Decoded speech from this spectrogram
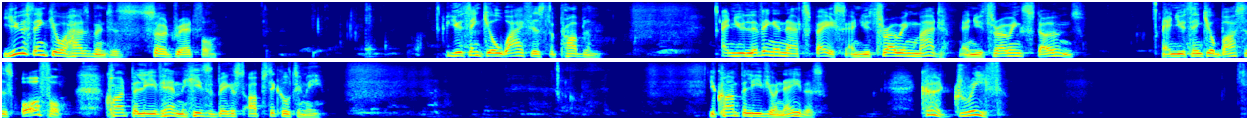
You think your husband is so dreadful. You think your wife is the problem. And you're living in that space and you're throwing mud and you're throwing stones. And you think your boss is awful. Can't believe him. He's the biggest obstacle to me. You can't believe your neighbors. Good grief. You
